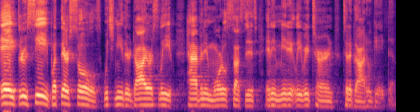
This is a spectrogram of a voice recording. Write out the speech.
A through C, but their souls, which neither die or sleep, have an immortal substance and immediately return to the God who gave them.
